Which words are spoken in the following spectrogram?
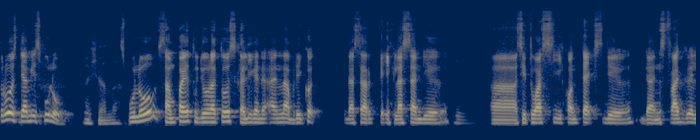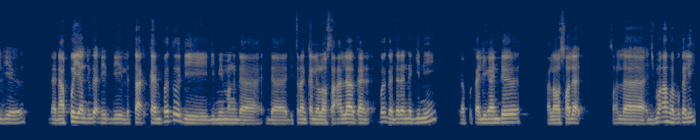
Terus dia ambil 10. Masya-Allah. 10 sampai 700 kali gandaan lah berikut dasar keikhlasan dia. Hmm. Uh, situasi konteks dia dan struggle dia dan apa yang juga diletakkan apa tu di, di memang dah dah diterangkan oleh Allah Taala kan apa ganjaran gini berapa kali ganda kalau solat solat jemaah berapa kali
